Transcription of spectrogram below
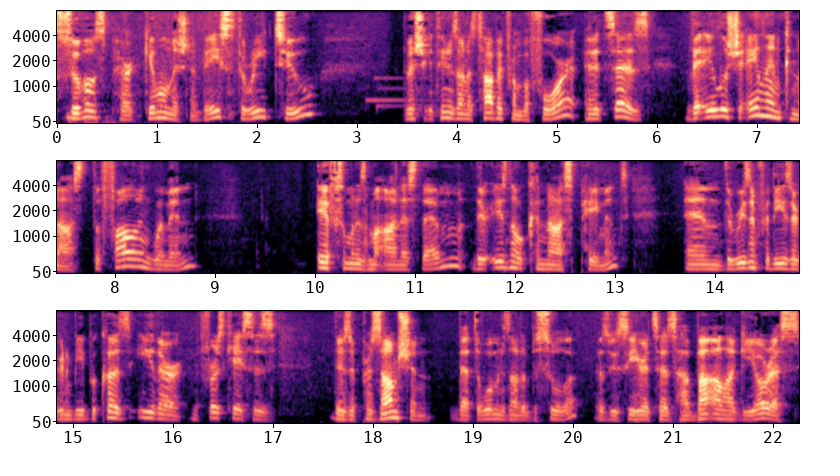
Ksuvos per Gimel Mishnah Beis 3 2. The Mishnah continues on its topic from before, and it says, Ve'elu the following women, if someone is ma'anis them, there is no kanas payment. And the reason for these are going to be because either, in the first cases, there's a presumption that the woman is not a basula. As we see here, it says, Haba al hagiores,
